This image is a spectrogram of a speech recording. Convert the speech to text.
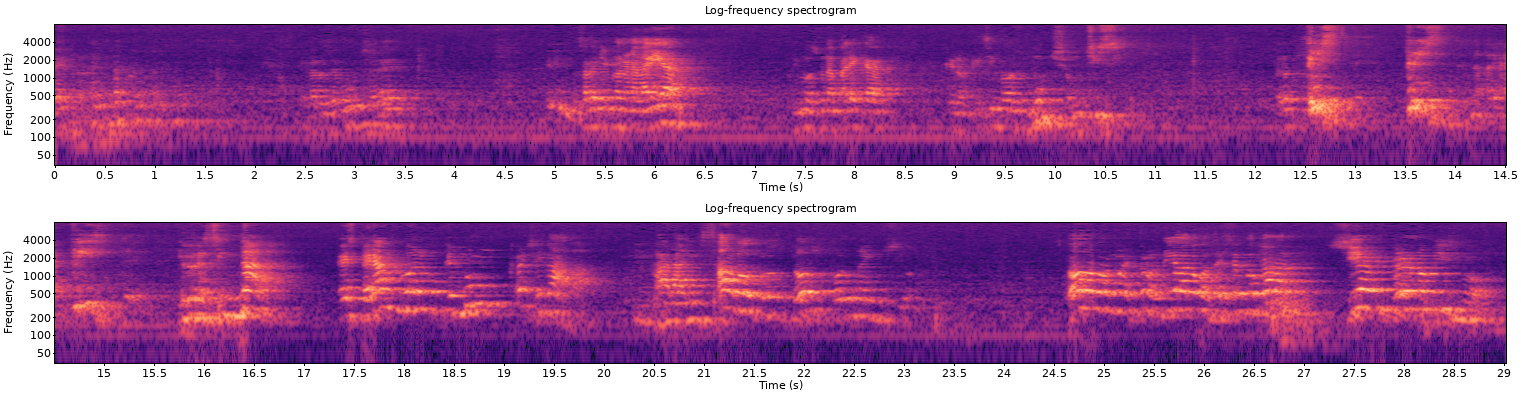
Me conocés mucho, ¿eh? ¿Sabes que con Ana María fuimos una pareja quisimos mucho, muchísimo? Pero triste, triste, una pareja triste y resignada, esperando algo que nunca llegaba, paralizados los dos por una ilusión. Todos nuestros diálogos desembocaban siempre lo mismo,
